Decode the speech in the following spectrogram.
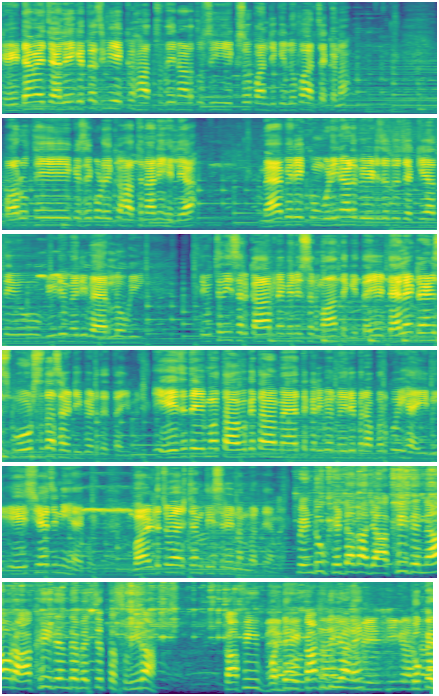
ਕੈਨੇਡਾ ਮੈਂ ਚੈਲੰਜ ਕੀਤਾ ਸੀ ਵੀ ਇੱਕ ਹੱਥ ਦੇ ਨਾਲ ਤੁਸੀਂ 105 ਕਿਲੋ ਭਾਰ ਚੱਕਣਾ, ਪਰ ਉੱਥੇ ਕਿਸੇ ਕੋਲ ਇੱਕ ਹੱਥ ਨਾਲ ਨਹੀਂ ਹਿੱਲਿਆ। ਮੈਂ ਫਿਰ ਇੱਕ ਉਂਗਲੀ ਨਾਲ weight ਜਦੋਂ ਚੱਕਿਆ ਤੇ ਉਹ ਵੀਡੀਓ ਮੇਰੀ ਵਾਇਰਲ ਹੋ ਗਈ। ਤੇ ਉੱਥੇ ਦੀ ਸਰਕਾਰ ਨੇ ਮੈਨੂੰ ਸਨਮਾਨਿਤ ਕੀਤਾ ਜੀ ਟੈਲੈਂਟ ਐਂਡ ਸਪੋਰਟਸ ਦਾ ਸਰਟੀਫਿਕੇਟ ਦਿੱਤਾ ਜੀ ਮੈਨੂੰ। ਏਜ ਦੇ ਮੁਤਾਬਕ ਤਾਂ ਮੈਂ ਤਕਰੀਬਨ ਮੇਰੇ ਬਰਾਬਰ ਕੋਈ ਹੈ ਹੀ ਨਹੀਂ ਏਸ਼ੀਆ 'ਚ ਨਹੀਂ ਹੈ ਕੋਈ। ਵਰਲਡ 'ਚ ਇਸ ਟਾਈਮ ਤੀਸਰੇ ਨੰਬਰ ਤੇ ਆ ਮੈਂ। ਪਿੰਡੂ ਖੇਡਾਂ ਦਾ ਅੱਜ ਆਖਰੀ ਦਿਨ ਹੈ ਔਰ ਆਖਰੀ ਦਿਨ ਦੇ ਵਿੱਚ ਤਸਵੀਰਾਂ ਕਾਫੀ ਵੱਡੇ ਇਕੱਠ ਦੀਆਂ ਨੇ ਕਿਉਂਕਿ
